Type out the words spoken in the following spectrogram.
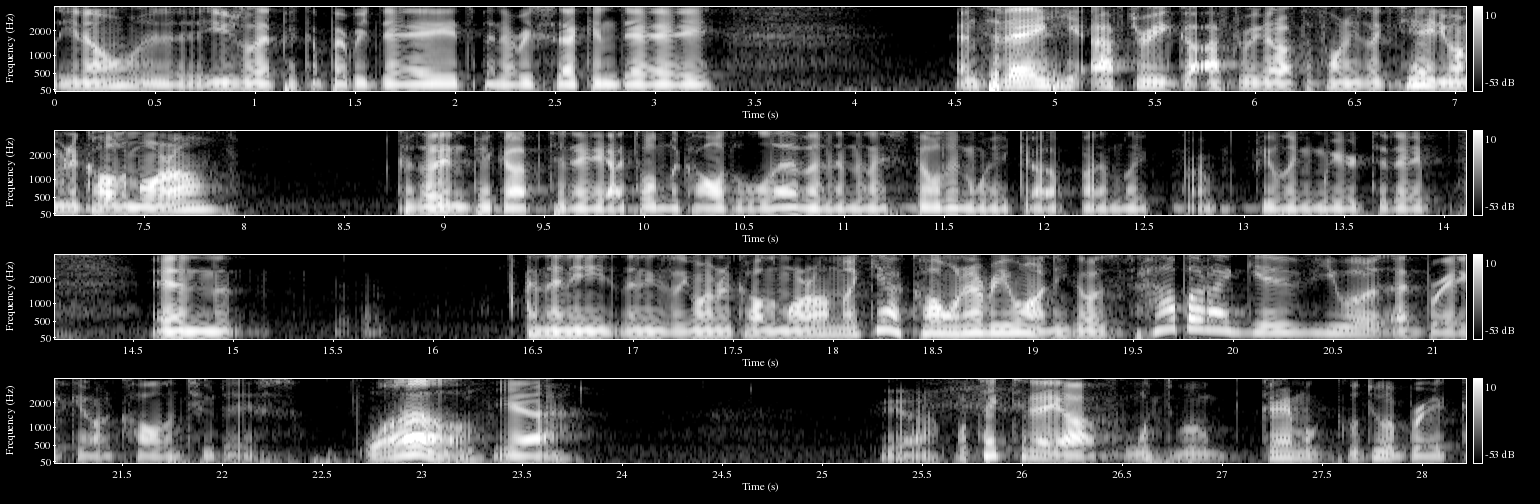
You know, Uh, usually I pick up every day. It's been every second day. And today, he, after he got after we got off the phone, he's like, "Hey, do you want me to call tomorrow?" Because I didn't pick up today. I told him to call at eleven, and then I still didn't wake up. I'm like, I'm feeling weird today, and and then he then he's like, "You want me to call tomorrow?" I'm like, "Yeah, call whenever you want." And he goes, "How about I give you a, a break and I'll call in two days?" wow. Yeah. Yeah. We'll take today off. We'll, we'll Graham, we'll, we'll do a break.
